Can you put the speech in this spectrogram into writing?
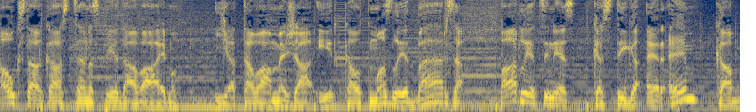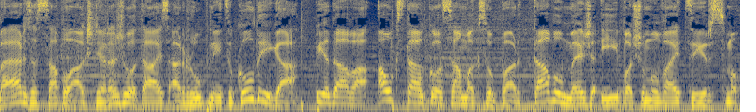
augstākās cenas piedāvājumu. Ja tavā mežā ir kaut mazliet bērza, pārliecinies, ka Stiga RM, kā bērza saplākšņa ražotājs ar rūpnīcu Kuldīgā, piedāvā augstāko samaksu par tavu meža īpašumu vai cirsmu.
